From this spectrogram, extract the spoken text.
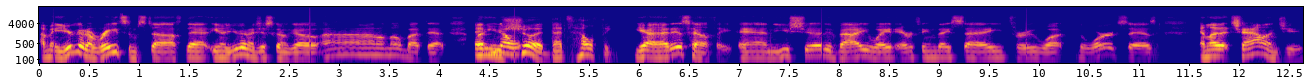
I mean, you're going to read some stuff that you know you're going to just going to go, "Uh, I don't know about that. But and you you, know, should. That's healthy. yeah, that is healthy, and you should evaluate everything they say through what the word says, and let it challenge you.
